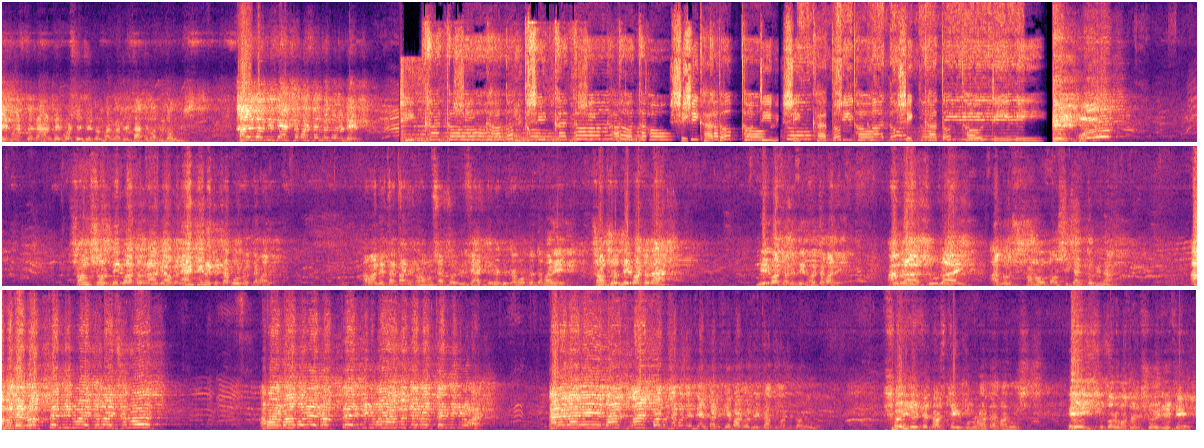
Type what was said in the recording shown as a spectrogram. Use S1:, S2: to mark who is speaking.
S1: এই মাস্টারের hundred percent বেতন বাংলাদেশ জাতীয়বাদী দল দিচ্ছে খালেদা দিচ্ছে একশো পার্সেন্ট বেতনের দেশ।
S2: শিক্ষা তথ্য শিক্ষা তথ্য শিক্ষা তথ্য টিভি শিক্ষা তথ্য শিক্ষা তথ্য টিভি।
S1: এই ভোট সংসদ নির্বাচনের আগে হবে না একদিনে দুটা ভোট হতে পারে। আমার নেতা তারেক রহমান সাহেব বলে দিয়েছে একদিনে দুটা ভোট হতে পারে। সংসদ নির্বাচন আর নির্বাচনের দিন হতে পারে। আমরা জুলাই, আগস্ট সনদ অস্বীকার করি না। আমাদের রক্তের বিনিময়ে জুলাই সনদ। আমার মা বোনের রক্তের বিনিময়ে, আমাদের রক্তের বিনিময়। কারাগারে লাখ লাখ মানুষ আমাদের জেল খাটিছে বাংলাদেশ জাতীয়বাদী দলগুলো। শহীদ হয়েছে দশ থেকে পনেরো হাজার মানুষ। এই সতেরো বছরে শহীদ হয়েছে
